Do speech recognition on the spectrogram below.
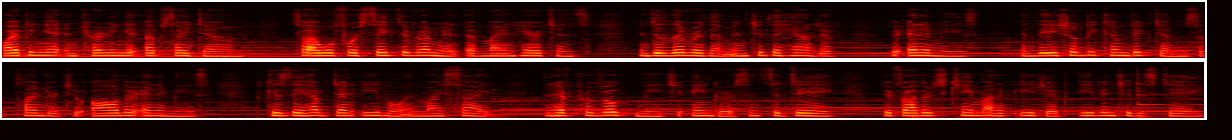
wiping it and turning it upside down. So I will forsake the remnant of my inheritance and deliver them into the hand of their enemies, and they shall become victims of plunder to all their enemies, because they have done evil in my sight, and have provoked me to anger since the day their fathers came out of Egypt, even to this day.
